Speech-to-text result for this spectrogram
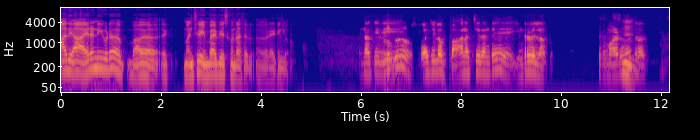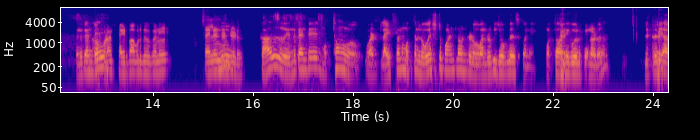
అది ఆ ఐరన్ కూడా బాగా లైక్ మంచిగా ఇంబైబ్ చేసుకొని రాశారు రైటింగ్లో. నాకు ఇది శివాజీలో బాగా నచ్చేది అంటే ఇంటర్వెల్ నాకు మాడు Hmm. తర్వాత ఎందుకంటే సైడ్ పాపుడు దూకొని సైలెంట్ Hmm. ఉంటాడు. కాదు ఎందుకంటే మొత్తం వాడు లైఫ్లోనే మొత్తం లోయెస్ట్ పాయింట్లో ఉంటాడు. వన్ రూపీ జోబులో వేసుకొని మొత్తం అన్ని కోల్పోయినాడు. లిటరలీ ఆ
